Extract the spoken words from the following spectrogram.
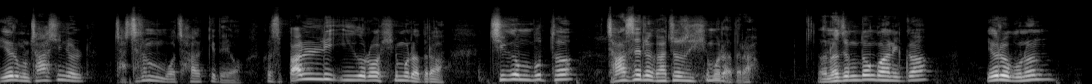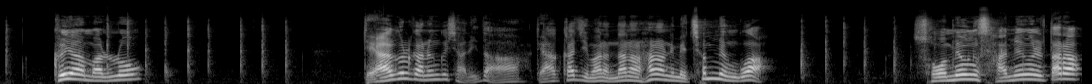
여러분 자신을 자체는 못 찾게 돼요. 그래서 빨리 이거로 힘을 얻어라. 지금부터 자세를 갖춰서 힘을 얻어라. 어느 정도인가 하니까 여러분은 그야말로 대학을 가는 것이 아니다. 대학 가지만은 나는 하나님의 천명과 소명 사명을 따라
